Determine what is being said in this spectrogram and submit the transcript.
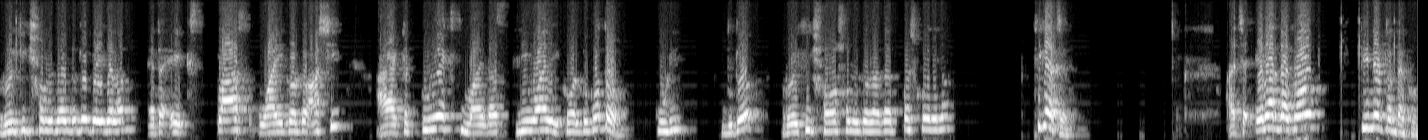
রৈখিক সমীকরণ দুটো পেয়ে গেলাম, এটা এক্স প্লাস ওয়াই কত? আশি। আর একটা two x minus three y equal to কত? কুড়ি। দুটো রৈখিক সহ সমীকরণ আকারে প্রকাশ করে দিলাম। ঠিক আছে? আচ্ছা এবার দেখো, তিনেরটা দেখো।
